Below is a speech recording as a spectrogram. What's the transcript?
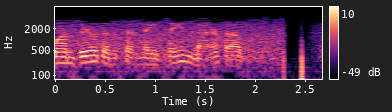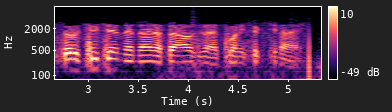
210, then descend and maintain 9000. So to 210, then 9000 at 2069.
